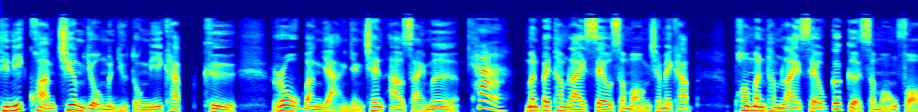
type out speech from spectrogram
ทีนี้ความเชื่อมโยงมันอยู่ตรงนี้ครับ คือโรคบางอย่างอย่างเช่นอัลไซเมอร์ค่ะ มันไปทำลายเซลล์สมองใช่ไหมครับ พอมันทำลายเซลล์ก็เกิดสมองฝ่อ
